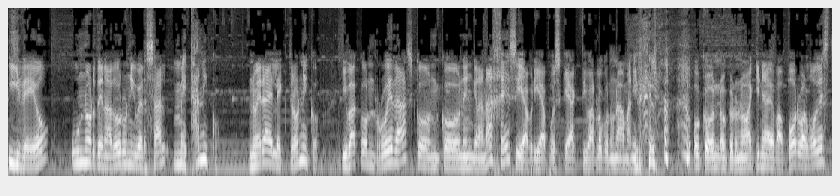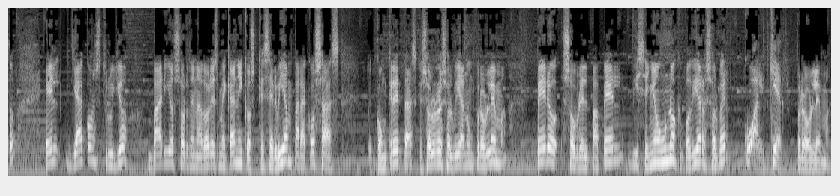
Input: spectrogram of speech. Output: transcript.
ideó un ordenador universal mecánico, no era electrónico. Iba con ruedas, con, con engranajes y habría pues que activarlo con una manivela o con, o con una máquina de vapor o algo de esto. Él ya construyó varios ordenadores mecánicos que servían para cosas concretas, que solo resolvían un problema, pero sobre el papel diseñó uno que podía resolver cualquier problema.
